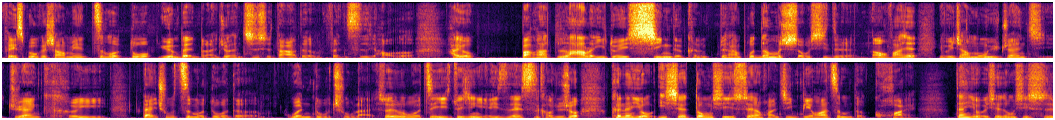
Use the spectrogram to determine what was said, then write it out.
Facebook 上面这么多原本本来就很支持大家的粉丝好了，还有。帮他拉了一堆新的，可能对他不那么熟悉的人，然后发现有一张母语专辑，居然可以带出这么多的温度出来。所以我自己最近也一直在思考，就是说，可能有一些东西虽然环境变化这么的快，但有一些东西是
